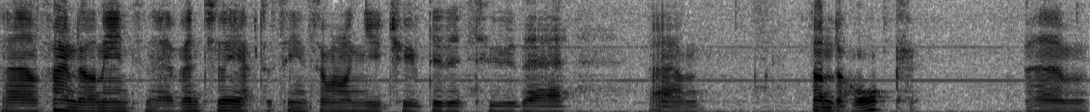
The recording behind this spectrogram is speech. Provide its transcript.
Um, found it on the internet eventually after seeing someone on YouTube did it to their um, Thunderhawk. Um,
